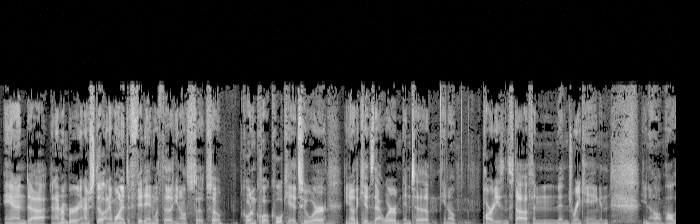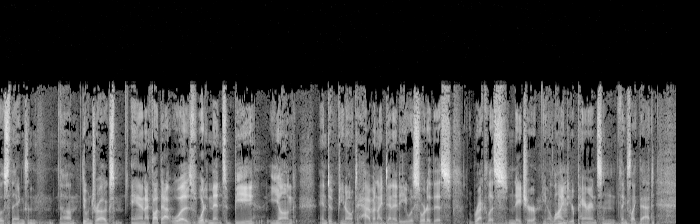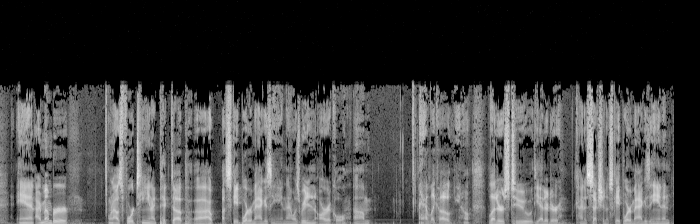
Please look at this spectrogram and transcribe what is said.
And uh, and I remember, and I was still, and I wanted to fit in with the you know so so quote unquote cool kids who were you know the kids that were into you know parties and stuff and, and drinking and you know all those things and um, doing drugs. And I thought that was what it meant to be young and to you know to have an identity was sort of this reckless nature you know lying to your parents and things like that. And I remember when I was 14 I picked up uh, a skateboarder magazine and I was reading an article. Um, I had like a you know letters to the editor kind of section of Skateboarder magazine, and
